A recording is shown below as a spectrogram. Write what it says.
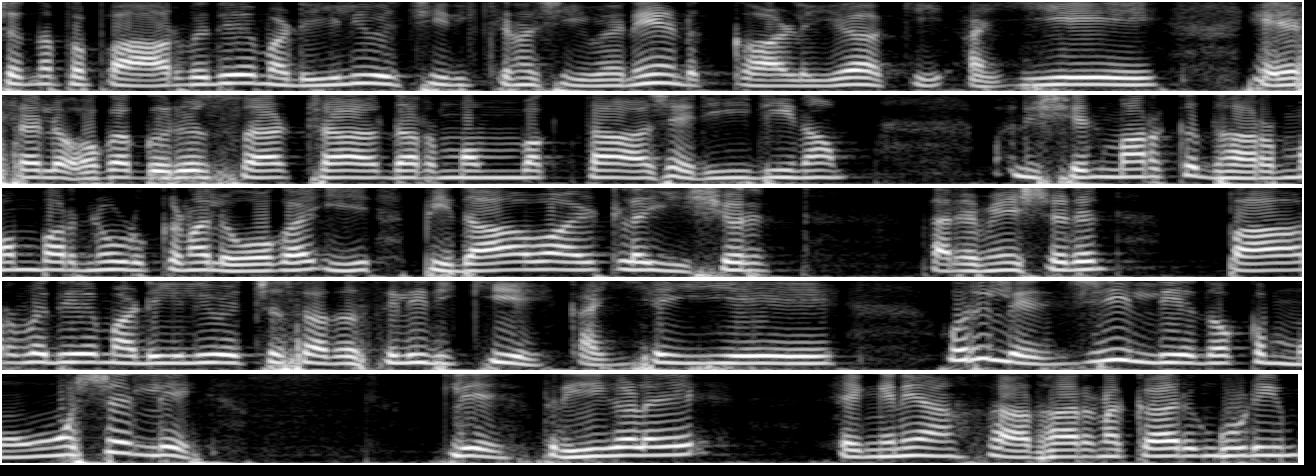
ചെന്നപ്പോൾ പാർവതിയെ മടിയിൽ വെച്ചിരിക്കണ ശിവനെ എടുക്കാളിയാക്കി അയ്യേ ഏഷ ലോകഗുരു സാക്ഷാ ധർമ്മം വക്ത ശരീരിണം. മനുഷ്യന്മാർക്ക് ധർമ്മം പറഞ്ഞു കൊടുക്കണ ലോക ഈ പിതാവായിട്ടുള്ള ഈശ്വരൻ പരമേശ്വരൻ പാർവതിയെ മടിയിൽ വെച്ച് സദസ്സിലിരിക്കുകയെ കയ്യയ്യേ ഒരു ലജ്ജയില്ലേ? ഇതൊക്കെ മോശമല്ലേ ഇല്ലേ? സ്ത്രീകളെ എങ്ങനെയാ? സാധാരണക്കാരും കൂടിയും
